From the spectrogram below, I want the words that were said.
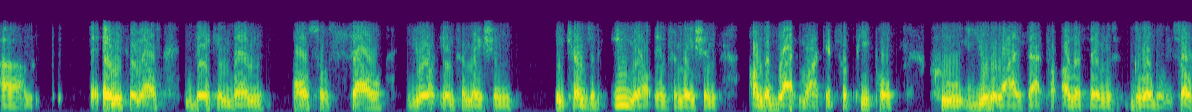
um, anything else, they can then also sell your information in terms of email information on the black market for people who utilize that for other things globally. So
